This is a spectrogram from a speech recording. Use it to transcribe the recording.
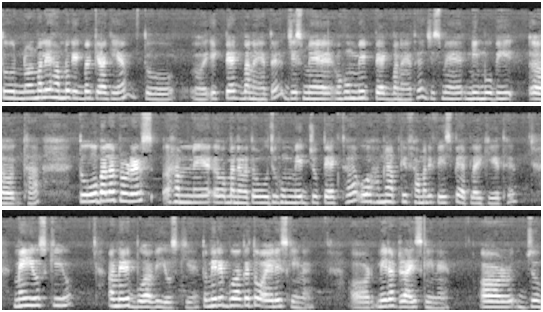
तो नॉर्मली हम लोग एक बार क्या किया तो एक पैक बनाए थे, जिसमें होममेड पैक बनाए थे, जिसमें नींबू भी था। तो वो वाला प्रोडक्ट्स हमने, मैंने मतलब वो जो होममेड जो पैक था, वो हमने आपके हमारे फेस पे अप्लाई किए थे। मैं यूज़ की हूँ और मेरे बुआ भी यूज़ किए तो मेरे बुआ का तो ऑयली स्किन है और मेरा ड्राई स्किन है। और जो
